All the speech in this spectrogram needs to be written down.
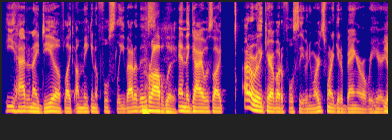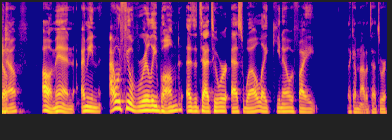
he had an idea of like, I'm making a full sleeve out of this. Probably. And the guy was like, I don't really care about a full sleeve anymore. I just want to get a banger over here, Yep. you know? Oh man. I mean, I would feel really bummed as a tattooer as well. Like, you know, if I like I'm not a tattooer,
